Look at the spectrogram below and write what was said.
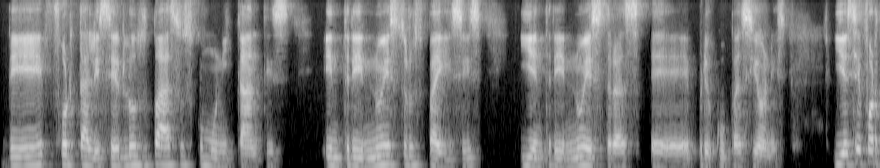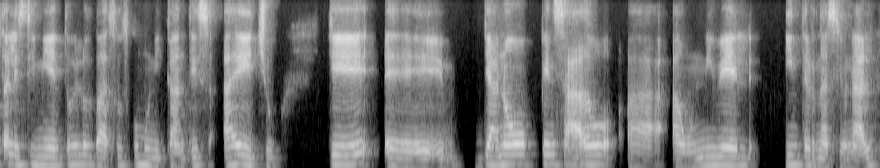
de fortalecer los vasos comunicantes entre nuestros países y entre nuestras eh, preocupaciones. Y ese fortalecimiento de los vasos comunicantes ha hecho que eh, ya no pensado a, un nivel internacional,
